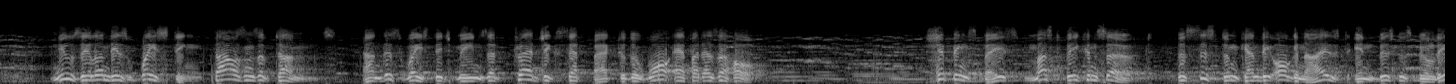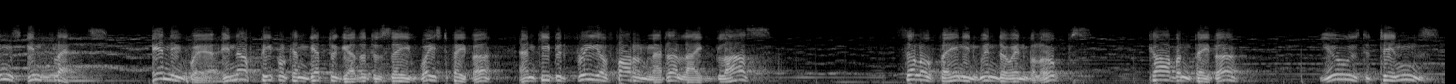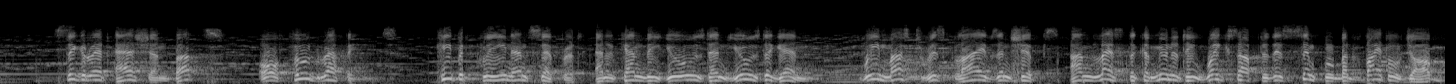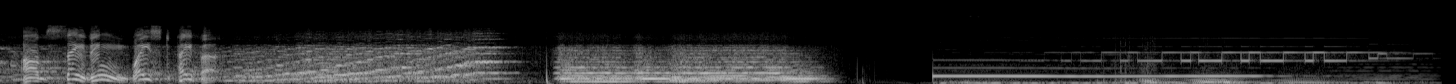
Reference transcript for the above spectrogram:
New Zealand is wasting thousands of tons, and this wastage means a tragic setback to the war effort as a whole. Shipping space must be conserved. The system can be organized in business buildings, in flats. Anywhere enough people can get together to save waste paper and keep it free of foreign matter like glass, cellophane in window envelopes, carbon paper, used tins, cigarette ash and butts, or food wrappings. Keep it clean and separate, and it can be used and used again. We must risk lives and ships unless the community wakes up to this simple but vital job of saving waste paper.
